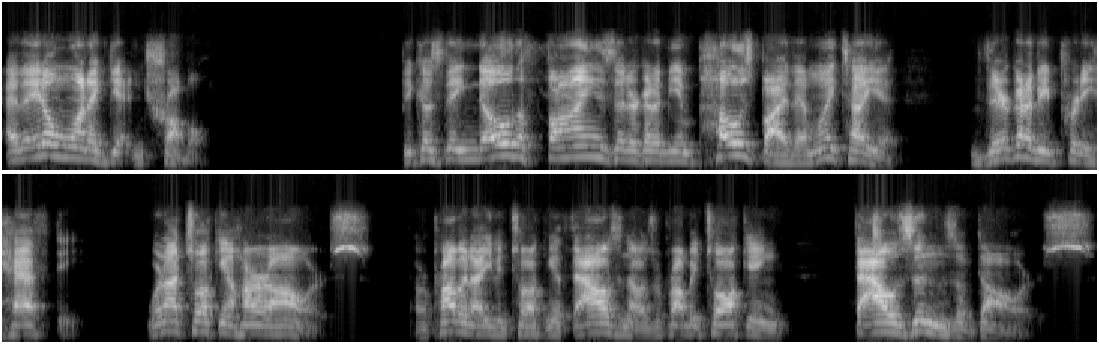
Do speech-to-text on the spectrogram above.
and they don't want to get in trouble because they know the fines that are going to be imposed by them. Let me tell you, they're going to be pretty hefty. We're not talking a hundred dollars. We're probably not even talking a thousand dollars. We're probably talking thousands of dollars,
